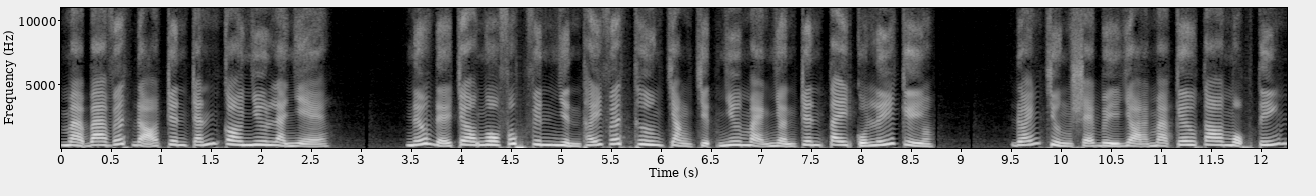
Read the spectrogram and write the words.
Mà ba vết đỏ trên trán coi như là nhẹ. Nếu để cho Ngô Phúc Vinh nhìn thấy vết thương chằng chịt như mạng nhện trên tay của Lý Kỳ, đoán chừng sẽ bị dọa mà kêu to một tiếng.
